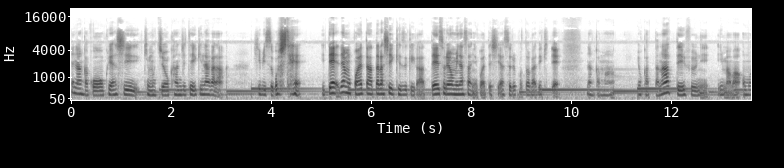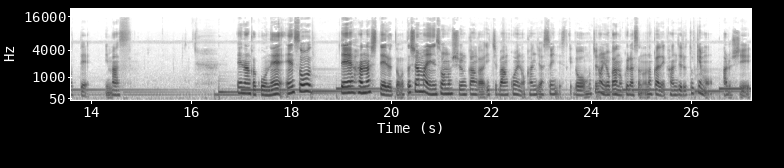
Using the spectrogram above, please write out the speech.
でなんかこう悔しい気持ちを感じていきながら日々過ごしていてでもこうやって新しい気づきがあってそれを皆さんにこうやってシェアすることができてなんかまあ良かったなっていうふうに今は思っています。でなんかこうね演奏で話してると私はまあ演奏の瞬間が一番こういうのを感じやすいんですけどもちろんヨガのクラスの中で感じる時もあるし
